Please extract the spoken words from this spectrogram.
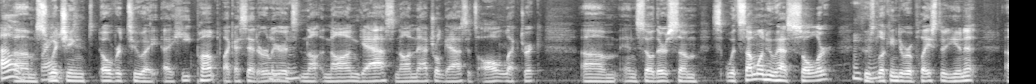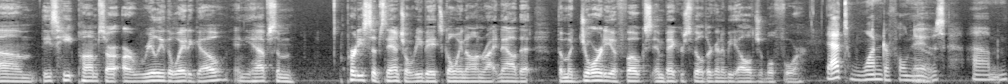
Oh, um, switching t- over to a, a heat pump. Like I said earlier, it's Mm-hmm. not non-gas, non-natural gas. It's all electric. Um, and so there's some with someone who has solar who's Mm-hmm. looking to replace their unit. Um, these heat pumps are, are really the way to go, and you have some pretty substantial rebates going on right now that the majority of folks in Bakersfield are going to be eligible for. That's wonderful news. Um,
